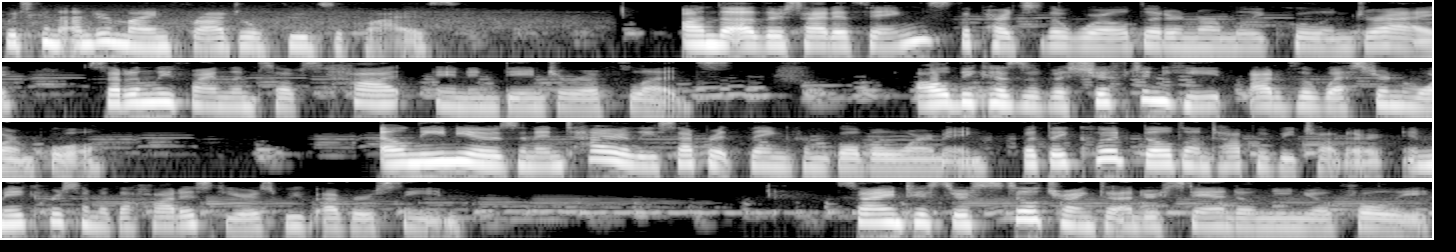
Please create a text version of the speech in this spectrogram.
which can undermine fragile food supplies. On the other side of things, the parts of the world that are normally cool and dry suddenly find themselves hot and in danger of floods. All because of a shift in heat out of the western warm pool. El Nino is an entirely separate thing from global warming, but they could build on top of each other and make for some of the hottest years we've ever seen. Scientists are still trying to understand El Nino fully,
